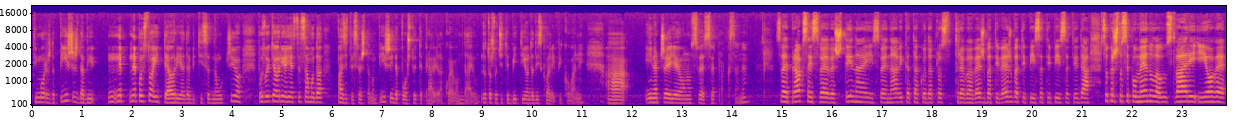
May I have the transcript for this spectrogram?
ti moraš da pišeš da bi ne, ne postoji teorija da bi ti sad naučio. Postoji teorija jeste samo da pazite sve što vam piše i da poštujete pravila koja vam daju. Zato što ćete biti onda diskvalifikovani. A inače je ono sve, sve praksa, ne? Sve je praksa i sve je veština i sve je navika, tako da prosto treba vežbati, vežbati, pisati, pisati, da. Super što se pomenula u stvari i ove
